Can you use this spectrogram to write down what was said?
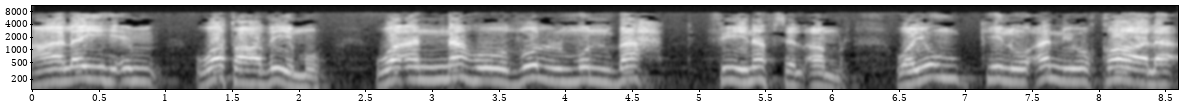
عليهم وتعظيمه وأنه ظلم بحت في نفس الأمر. ويمكن أن يقال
